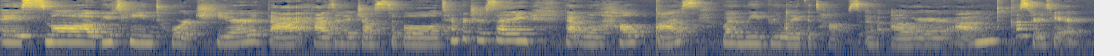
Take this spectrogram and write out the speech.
a small butane torch here that has an adjustable temperature setting that will help us when we brulee the tops of our um, custards here.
